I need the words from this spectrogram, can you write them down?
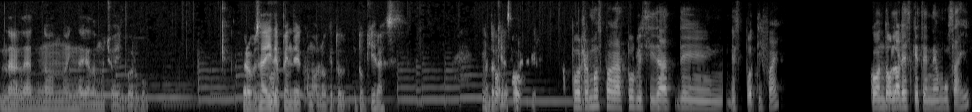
la verdad no, no he indagado mucho ahí por Google. Pero pues ahí Por- depende como lo que tú, tú quieras. ¿Cuánto po- quieres po- invertir? ¿Podremos pagar publicidad de Spotify? Con dólares que tenemos ahí.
